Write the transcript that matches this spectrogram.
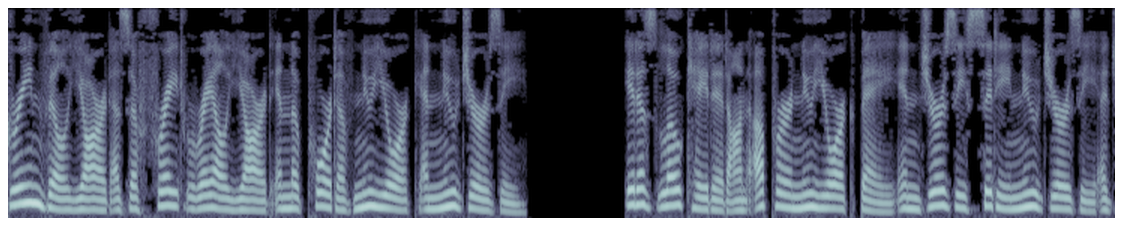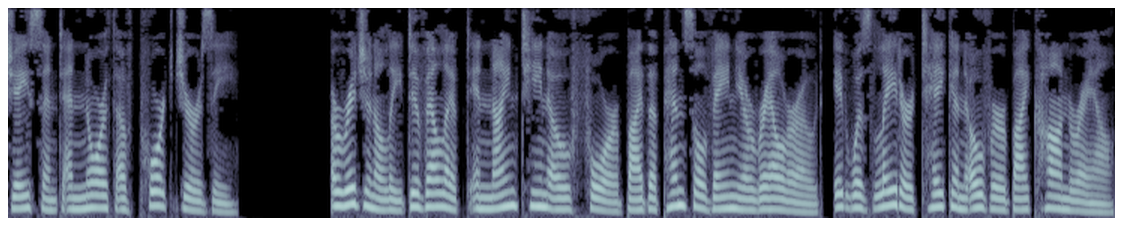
Greenville Yard is a freight rail yard in the Port of New York and New Jersey. It is located on Upper New York Bay in Jersey City, New Jersey adjacent and north of Port Jersey. Originally developed in 1904 by the Pennsylvania Railroad, it was later taken over by Conrail.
